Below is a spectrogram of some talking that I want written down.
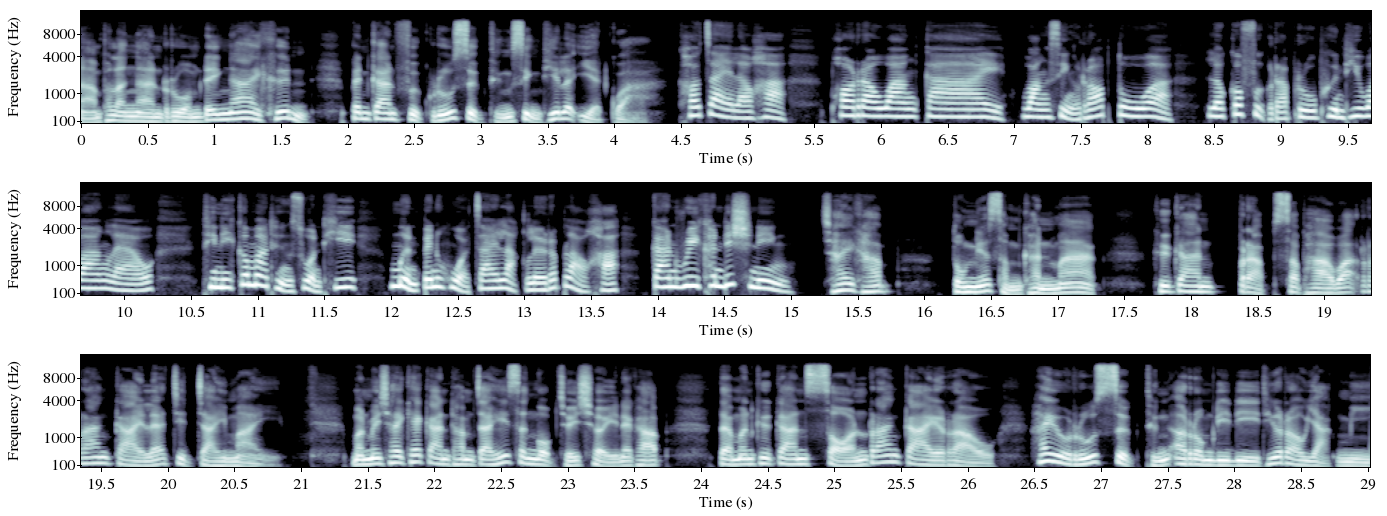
นามพลังงานรวมได้ง่ายขึ้น เป็นการฝึกรู้สึกถึงสิ่งที่ละเอียดกว่า เข้าใจแล้วค่ะ พอเราวางกาย วางสิ่งรอบตัว แล้วก็ฝึกรับรู้พื้นที่ว่างแล้ว ทีนี้ก็มาถึงส่วนที่เหมือนเป็นหัวใจหลักเลยหรือเปล่าคะ การ reconditioning ใช่ครับ ตรงเนี้ยสำคัญมาก คือการปรับสภาวะร่างกายและจิตใจใหม่ มันไม่ใช่แค่การทำใจให้สงบเฉยๆนะครับ แต่มันคือการสอนร่างกายเรา ให้รู้สึกถึงอารมณ์ดีๆ ที่เราอยากมี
